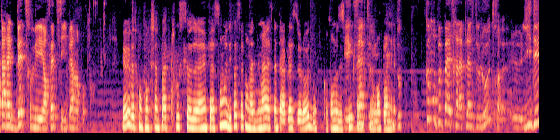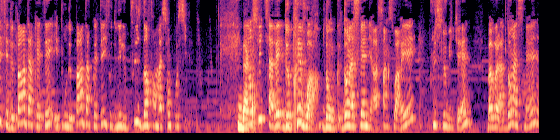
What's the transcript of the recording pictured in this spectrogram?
paraître bête, mais en fait, c'est hyper important. Mais oui, parce qu'on fonctionne pas tous de la même façon, et des fois, c'est qu'on a du mal à se mettre à la place de l'autre. Donc, quand on nous explique, on entend mieux. Donc, comme on peut pas être à la place de l'autre, euh, l'idée c'est de pas interpréter, et pour ne pas interpréter, il faut donner le plus d'informations possible. Et ensuite, ça va être de prévoir. Donc, dans la semaine, il y aura cinq soirées, plus le week-end. Bah voilà, dans la semaine,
